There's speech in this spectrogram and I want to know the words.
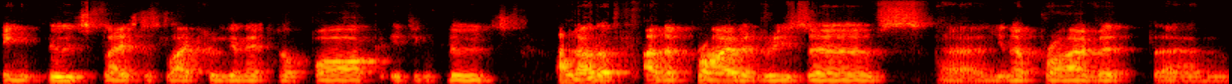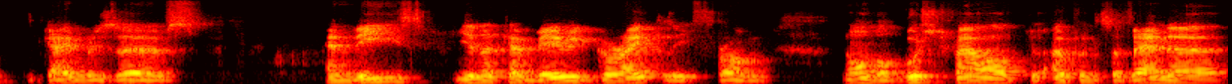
includes places like Kruger National Park. It includes a lot of other private reserves, uh, you know, private um, game reserves, and these, you know, can vary greatly from normal bushveld to open savanna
